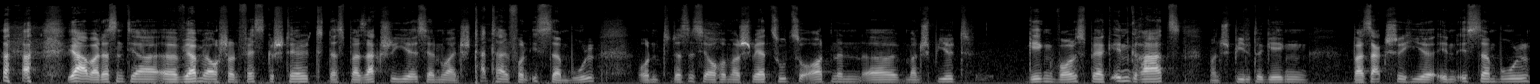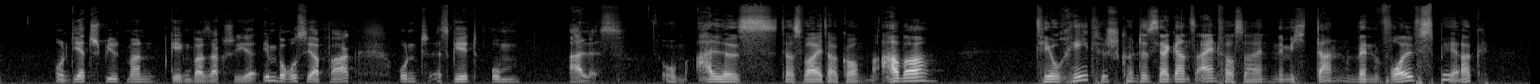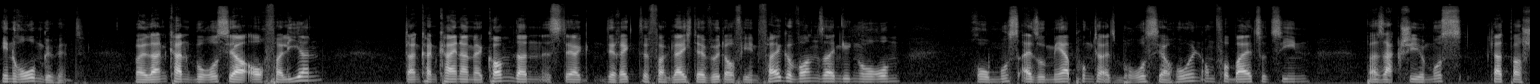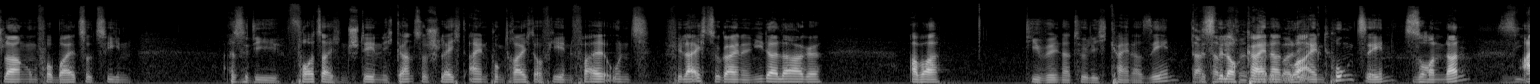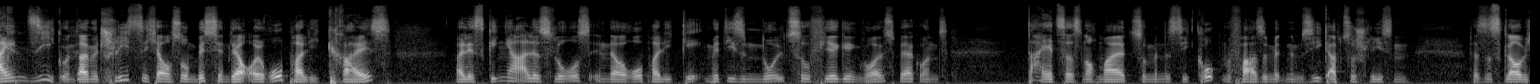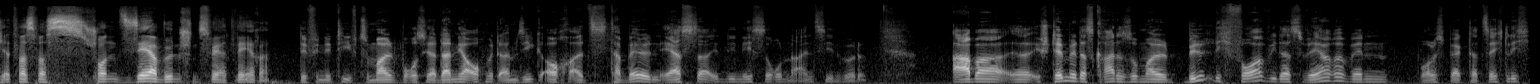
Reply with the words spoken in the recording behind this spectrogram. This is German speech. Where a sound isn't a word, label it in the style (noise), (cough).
(laughs) ja, aber das sind ja, äh, wir haben ja auch schon festgestellt, dass Basakci hier ist ja nur ein Stadtteil von Istanbul und das ist ja auch immer schwer zuzuordnen. Äh, man spielt gegen Wolfsberg in Graz, man spielte gegen Basakci hier in Istanbul und jetzt spielt man gegen Basakci hier im Borussia Park und es geht um alles. Um alles, das Weiterkommen. Aber theoretisch könnte es ja ganz einfach sein, nämlich dann, wenn Wolfsberg in Rom gewinnt. Weil dann kann Borussia auch verlieren, dann kann keiner mehr kommen, dann ist der direkte Vergleich, der wird auf jeden Fall gewonnen sein gegen Rom. Rom muss also mehr Punkte als Borussia holen, um vorbeizuziehen. Basakci muss Gladbach schlagen, um vorbeizuziehen. Also die Vorzeichen stehen nicht ganz so schlecht. Ein Punkt reicht auf jeden Fall und vielleicht sogar eine Niederlage. Aber die will natürlich keiner sehen. Das es will auch keiner nur einen Punkt sehen, sondern Sieg. ein Sieg. Und damit schließt sich auch so ein bisschen der Europa League-Kreis, weil es ging ja alles los in der Europa League mit diesem 0 zu 4 gegen Wolfsberg und da jetzt das nochmal zumindest die Gruppenphase mit einem Sieg abzuschließen, das ist, glaube ich, etwas, was schon sehr wünschenswert wäre. Definitiv, zumal Borussia dann ja auch mit einem Sieg auch als Tabellenerster in die nächste Runde einziehen würde. Aber äh, ich stelle mir das gerade so mal bildlich vor, wie das wäre, wenn Wolfsberg tatsächlich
